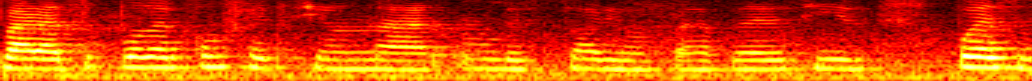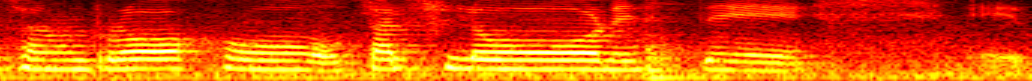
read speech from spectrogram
para tú poder confeccionar un vestuario, para poder decir, puedes usar un rojo, tal flor, este, eh,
